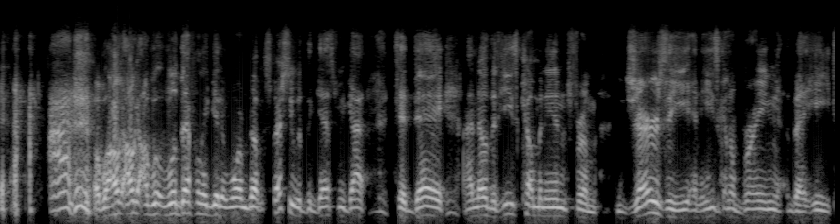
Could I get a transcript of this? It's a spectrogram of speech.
well, I'll, I'll, I'll, we'll definitely get it warmed up, especially with the guest we got today. I know that he's coming in from Jersey and he's going to bring the heat,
